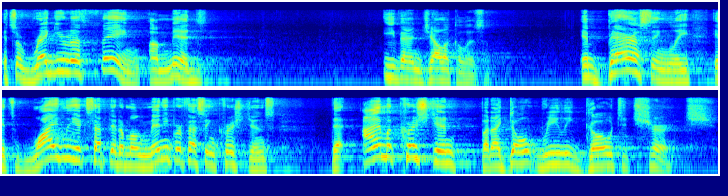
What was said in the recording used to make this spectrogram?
It's a regular thing amid evangelicalism. Embarrassingly, it's widely accepted among many professing Christians that I'm a Christian, but I don't really go to church.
